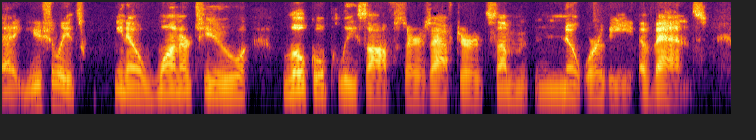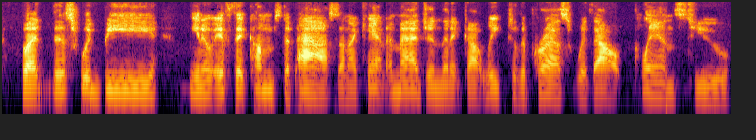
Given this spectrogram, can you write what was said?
uh, usually it's you know one or two local police officers after some noteworthy event, but this would be you know if it comes to pass, and I can't imagine that it got leaked to the press without plans to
